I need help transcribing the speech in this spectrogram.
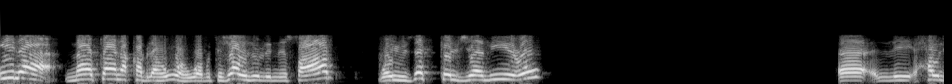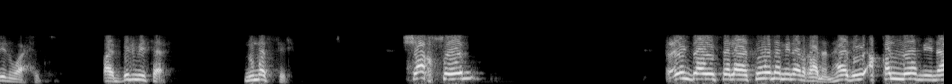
إلى ما كان قبله وهو متجاوز للنصاب ويزكى الجميع آه، لحول واحد. طيب بالمثال نمثل شخص عنده ثلاثون من الغنم. هذه أقل من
